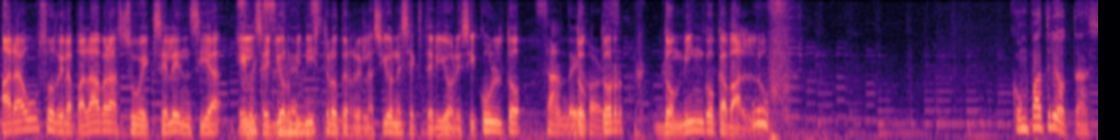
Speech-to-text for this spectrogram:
hará uso de la palabra Su Excelencia, Su el señor ministro de Relaciones Exteriores y Culto, Sunday doctor Horse. Domingo Cavallo. Compatriotas,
